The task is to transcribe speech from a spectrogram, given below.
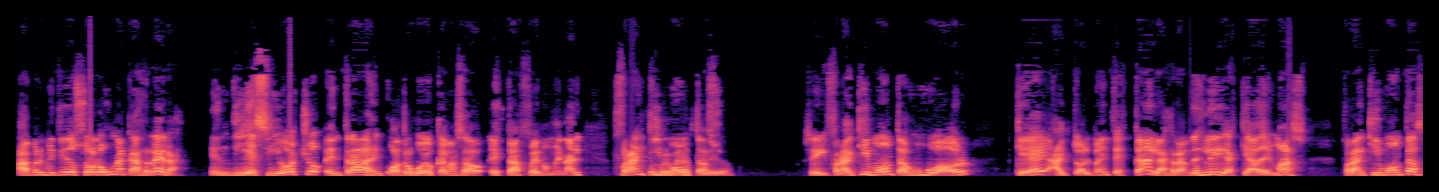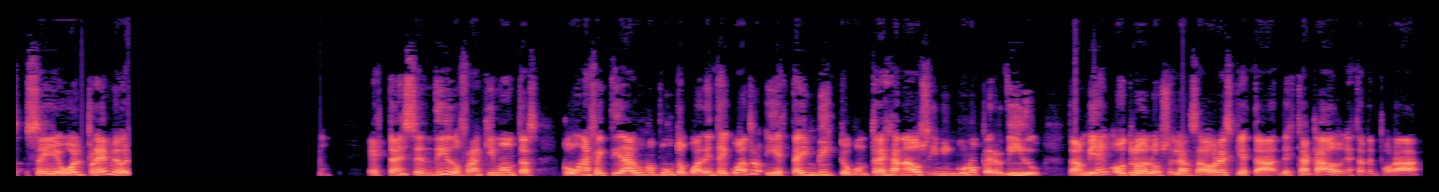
ha permitido solo una carrera en 18 entradas en cuatro juegos que ha lanzado. Está fenomenal. Frankie Montas. Sí, Frankie Montas, un jugador que actualmente está en las grandes ligas, que además Frankie Montas se llevó el premio del está encendido Frankie Montas con una efectividad de 1.44 y está invicto con tres ganados y ninguno perdido. También otro de los lanzadores que está destacado en esta temporada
